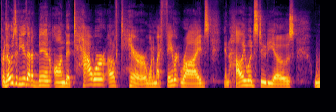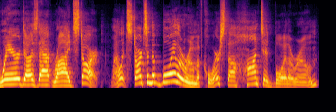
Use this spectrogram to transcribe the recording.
For those of you that have been on the Tower of Terror, one of my favorite rides in Hollywood studios, where does that ride start? Well, it starts in the boiler room, of course, the haunted boiler room.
